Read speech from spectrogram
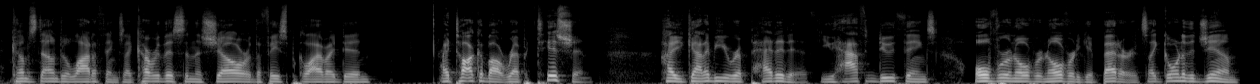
It comes down to a lot of things. I cover this in the show or the Facebook live I did. I talk about repetition, how you got to be repetitive. You have to do things over and over and over to get better. It's like going to the gym.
